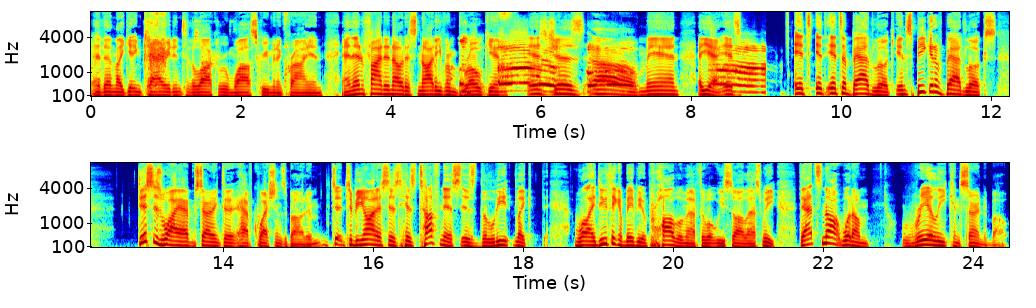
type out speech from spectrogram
and then like getting carried into the locker room while screaming and crying, and then finding out it's not even broken. It's just oh man, yeah, it's it's it, it's a bad look. And speaking of bad looks, this is why I'm starting to have questions about him. To, to be honest, his his toughness is the lead. Like, well, I do think it may be a problem after what we saw last week. That's not what I'm really concerned about.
